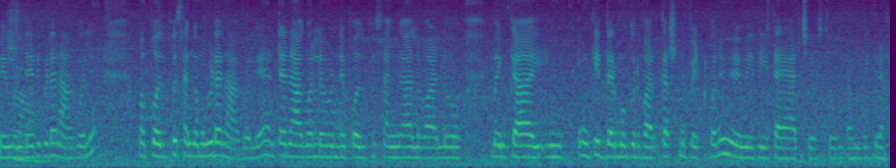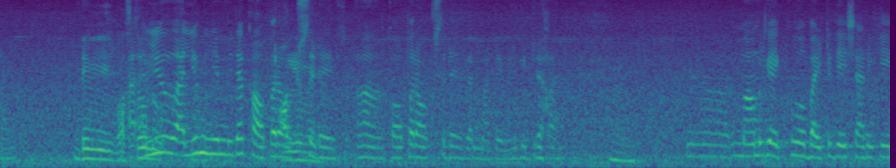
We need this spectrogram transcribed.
మేము ఉండేది కూడా నాగోలే మా పొదుపు సంఘం కూడా నాగోలే అంటే నాగోల్లో ఉండే పొదుపు సంఘాల వాళ్ళు ఇంకా ఇంకిద్దరు ముగ్గురు వర్కర్స్ని పెట్టుకొని మేము ఇది తయారు చేస్తూ ఉంటాం విగ్రహాలు. అల్యూమినియం మీద కాపర్ ఆక్సిడైజ్ కాపర్ ఆక్సిడైజ్ అనమాట ఇవి విగ్రహాలు. మామూలుగా ఎక్కువ బయట దేశానికి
